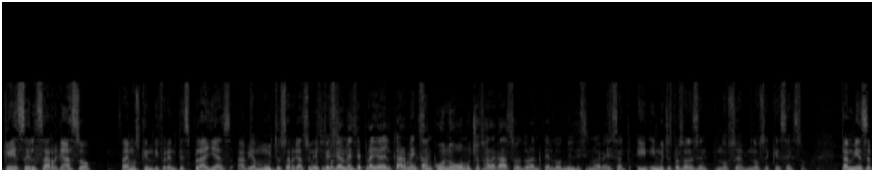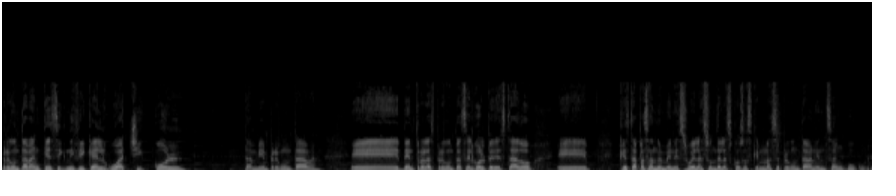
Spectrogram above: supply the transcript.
¿Qué es el sargazo? Sabemos que en diferentes playas había mucho sargazo y Especialmente Playa del Carmen, Cancún, hubo mucho sargazo durante el 2019. ¿sí? Exacto. Y, y muchas personas dicen, no sé, no sé qué es eso. También se preguntaban qué significa el huachicol. También preguntaban. Eh, dentro de las preguntas, el golpe de Estado, eh, qué está pasando en Venezuela, son de las cosas que más se preguntaban en San Google.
